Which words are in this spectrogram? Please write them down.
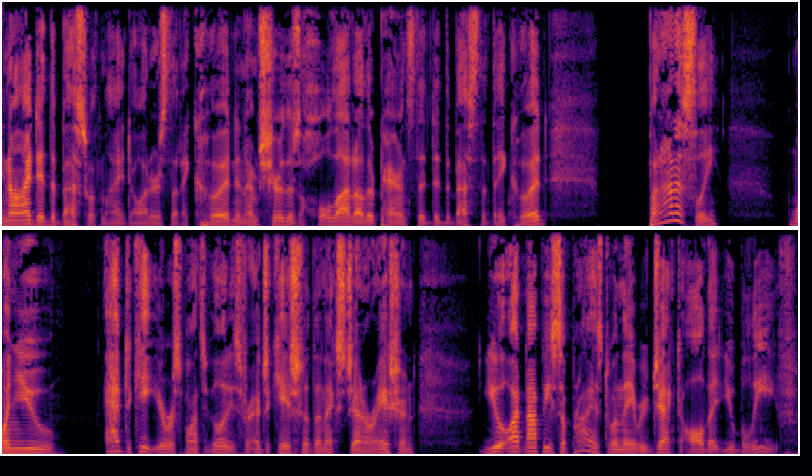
You know, I did the best with my daughters that I could, and I'm sure there's a whole lot of other parents that did the best that they could. But honestly, when you abdicate your responsibilities for education of the next generation, you ought not be surprised when they reject all that you believe.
